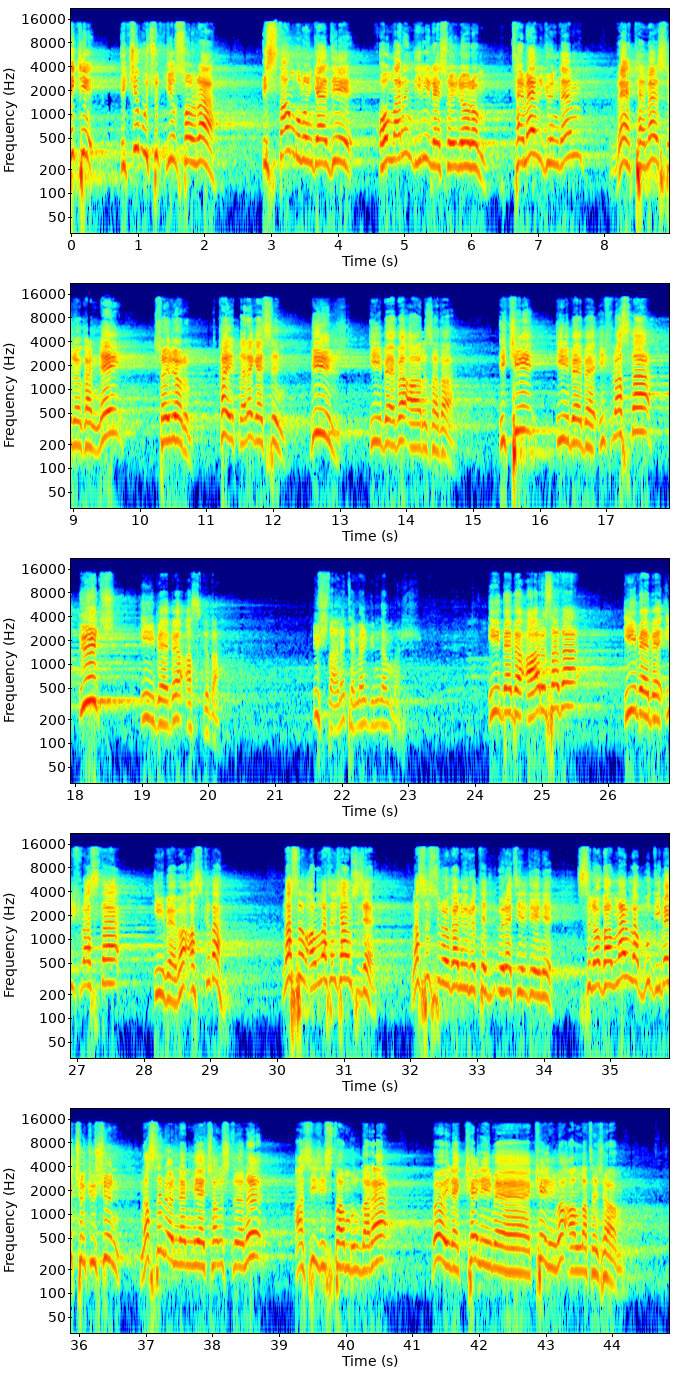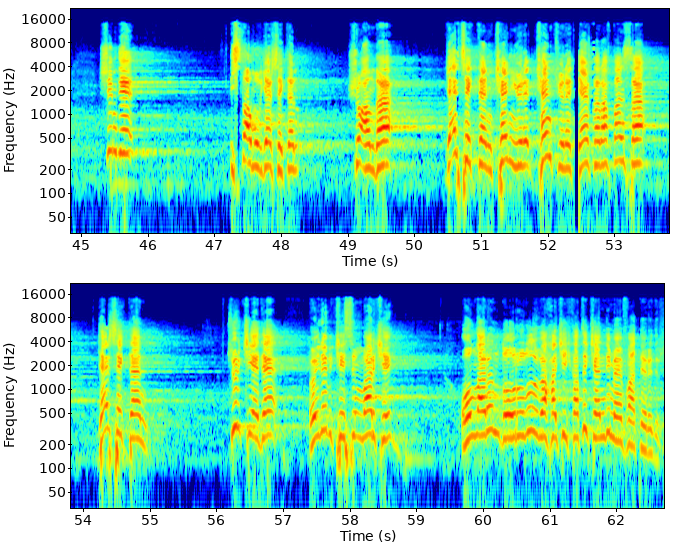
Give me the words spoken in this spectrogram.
Peki iki buçuk yıl sonra İstanbul'un geldiği onların diliyle söylüyorum temel gündem ve temel slogan ne? Söylüyorum. Kayıtlara geçsin. Bir, İBB arızada. İki, İBB iflasta. Üç, İBB askıda. Üç tane temel gündem var. İBB arızada, İBB iflasta, İBB askıda. Nasıl anlatacağım size? Nasıl slogan üretil- üretildiğini, sloganlarla bu dibe çöküşün nasıl önlenmeye çalıştığını aziz İstanbullulara böyle kelime kelime anlatacağım. Şimdi İstanbul gerçekten şu anda gerçekten kent yönet, kent yönet diğer taraftansa gerçekten Türkiye'de öyle bir kesim var ki onların doğruluğu ve hakikati kendi menfaatleridir.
